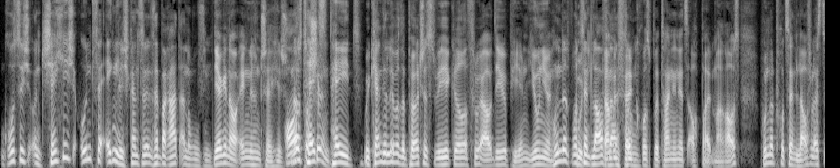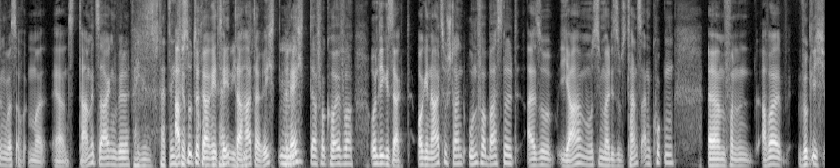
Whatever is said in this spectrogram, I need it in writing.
Russisch und Tschechisch und für Englisch kannst du separat anrufen. Ja, genau, Englisch und Tschechisch. All tax paid. We can deliver the purchased vehicle throughout the European Union. 100% Gut, Damit Laufleistung. fällt Großbritannien jetzt auch bald mal raus. 100% Laufleistung, was auch immer er uns damit sagen will. Absolute Rarität, da hat er recht, Mhm. recht, der Verkäufer. Und wie gesagt, Originalzustand, unverbastelt. Also ja, man muss sich mal die Substanz angucken. Ähm, von, aber wirklich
